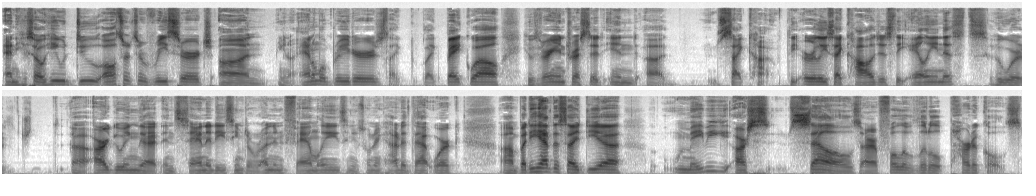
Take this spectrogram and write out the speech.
and he, so he would do all sorts of research on you know animal breeders like like Bakewell. He was very interested in uh, psycho- the early psychologists, the alienists, who were uh, arguing that insanity seemed to run in families, and he was wondering how did that work. Um, but he had this idea: maybe our s- cells are full of little particles,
